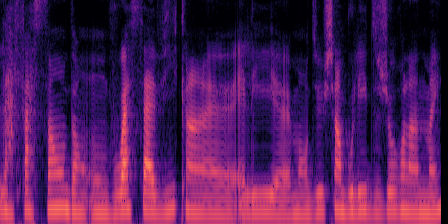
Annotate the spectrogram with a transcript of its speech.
la façon dont on voit sa vie quand elle est, mon Dieu, chamboulée du jour au lendemain.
